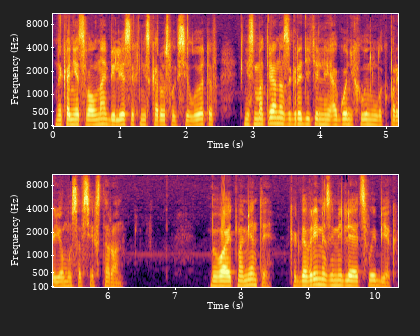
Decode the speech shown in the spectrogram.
Наконец волна белесых низкорослых силуэтов, несмотря на заградительный огонь, хлынула к проему со всех сторон. Бывают моменты, когда время замедляет свой бег.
